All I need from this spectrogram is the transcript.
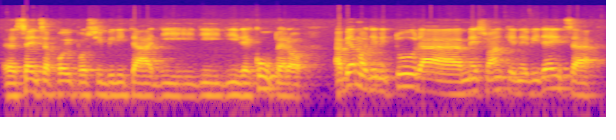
eh, senza poi possibilità di, di, di recupero. Abbiamo addirittura messo anche in evidenza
